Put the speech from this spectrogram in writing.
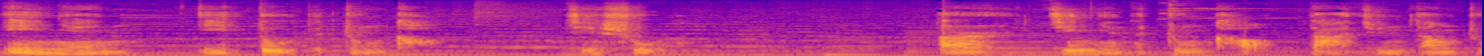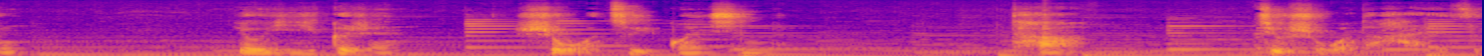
一年一度的中考结束了，而今年的中考大军当中，有一个人是我最关心的，他就是我的孩子。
